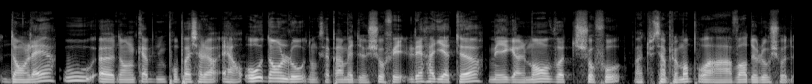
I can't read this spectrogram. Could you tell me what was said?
dans l'air ou euh, dans le cas d'une pompe à chaleur RO dans l'eau. Donc ça permet de chauffer les radiateurs, mais également votre chauffe-eau, bah, tout simplement pour avoir de l'eau chaude.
